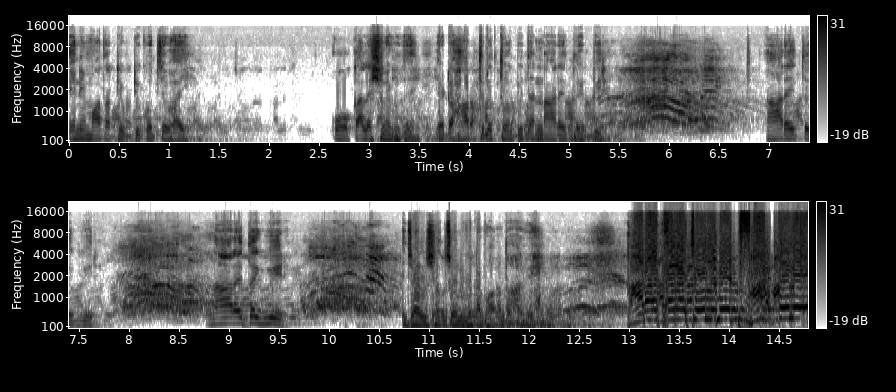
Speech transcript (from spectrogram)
এনে মাথা টিপটি করছে ভাই। ও, কালেকশনে কোথায়? এটা হাত তুলে তকবির আর না রে তকবির। না রে তকবির। না রে তকবির। জলসা চলবে না, বন্ধ হবে। কারা কারা চলবে?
